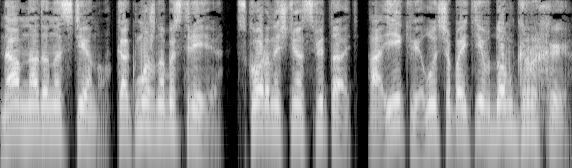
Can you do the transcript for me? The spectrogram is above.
«Нам надо на стену, как можно быстрее. Скоро начнет светать, а Икве лучше пойти в дом Грхы».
